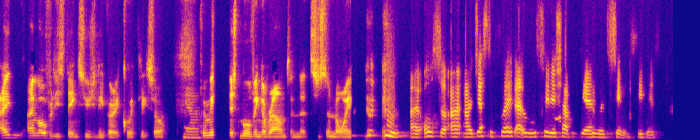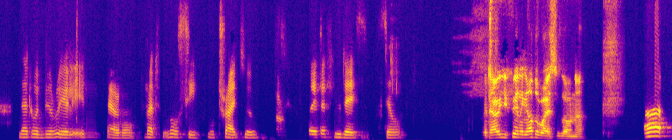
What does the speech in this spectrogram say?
I'm I'm over these things usually very quickly. So yeah. for me, just moving around and it's just annoying. I also I, I just afraid I will finish up again with cities. That would be really terrible. But we'll see. We'll try to wait a few days still. But how are you feeling otherwise, Ilona? Uh,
